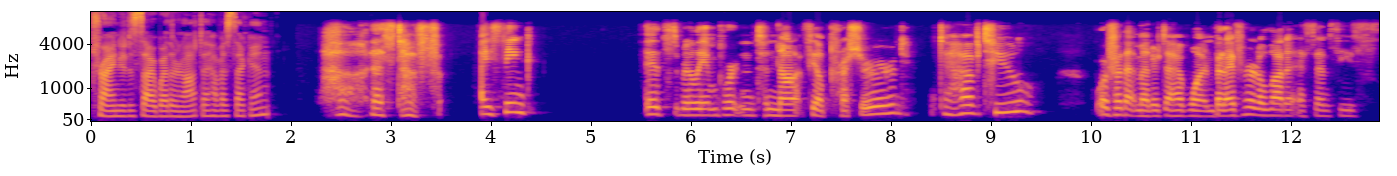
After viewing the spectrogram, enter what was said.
trying to decide whether or not to have a second? That's tough. I think it's really important to not feel pressured to have two, or for that matter, to have one. But I've heard a lot of SMCs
